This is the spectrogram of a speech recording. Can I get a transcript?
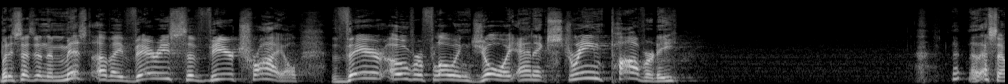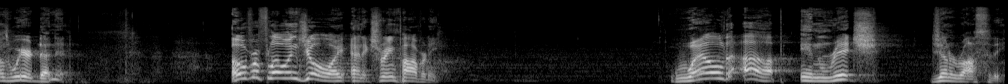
But it says, in the midst of a very severe trial, their overflowing joy and extreme poverty. Now that sounds weird, doesn't it? Overflowing joy and extreme poverty. Welled up in rich generosity.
